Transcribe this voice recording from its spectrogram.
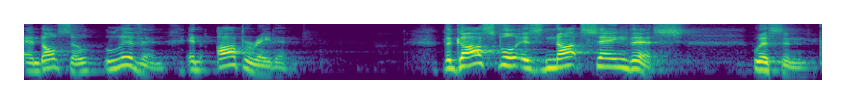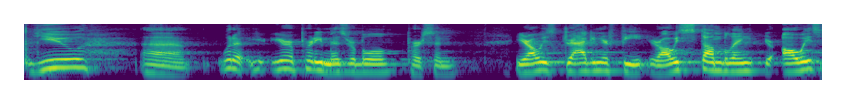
and also live in and operate in. The gospel is not saying this. Listen, you, uh, what a, you're a pretty miserable person. You're always dragging your feet. You're always stumbling. You're always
